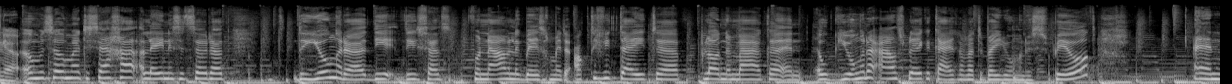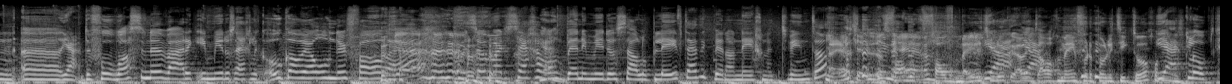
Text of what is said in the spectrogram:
Ja. Om het zo maar te zeggen. Alleen is het zo dat de jongeren... Die, die zijn voornamelijk bezig met de activiteiten, plannen maken... en ook jongeren aanspreken, kijken wat er bij jongeren speelt. En eh, ja, de volwassenen, waar ik inmiddels eigenlijk ook al wel onder val. hè, Om het zo maar te zeggen, want ik ben inmiddels al op leeftijd. Ik ben al 29. Nou ja, dat valt, nog- valt mee natuurlijk Ja, in het ja. algemeen voor de politiek, toch? Of Ja, niet? klopt.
